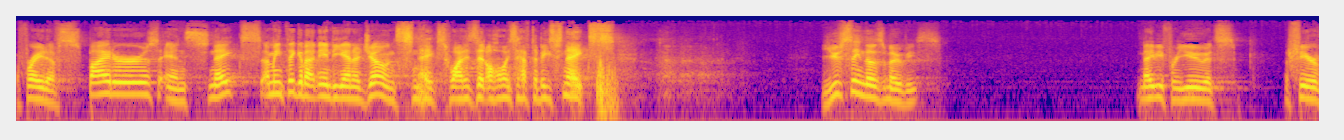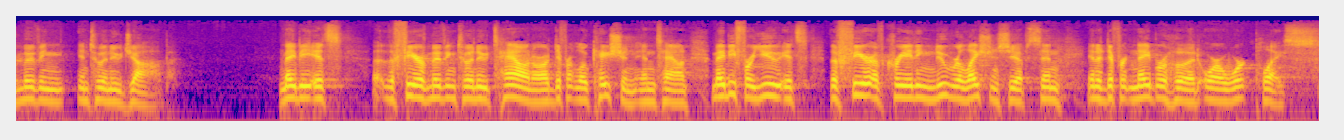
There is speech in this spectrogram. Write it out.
afraid of spiders and snakes. I mean, think about Indiana Jones snakes. Why does it always have to be snakes? You've seen those movies. Maybe for you, it's a fear of moving into a new job. Maybe it's the fear of moving to a new town or a different location in town. Maybe for you, it's the fear of creating new relationships in, in a different neighborhood or a workplace.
